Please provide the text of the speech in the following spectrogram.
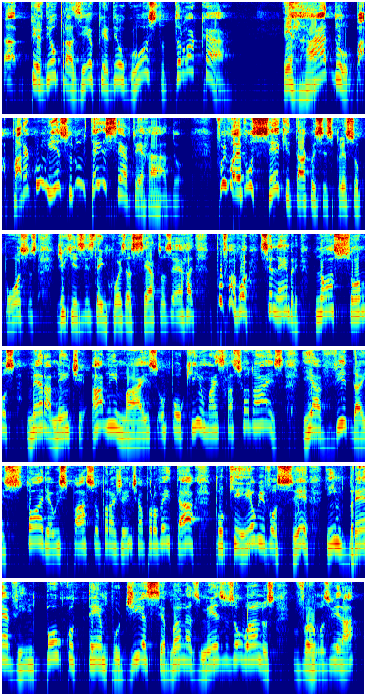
Ah, perdeu o prazer, perdeu o gosto? Troca. Errado? Pa, para com isso, não tem certo e errado. Foi, é você que está com esses pressupostos de que existem coisas certas ou erradas. Por favor, se lembre, nós somos meramente animais um pouquinho mais racionais. E a vida, a história, é o espaço para a gente aproveitar. Porque eu e você, em breve, em pouco tempo, dias, semanas, meses ou anos, vamos virar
